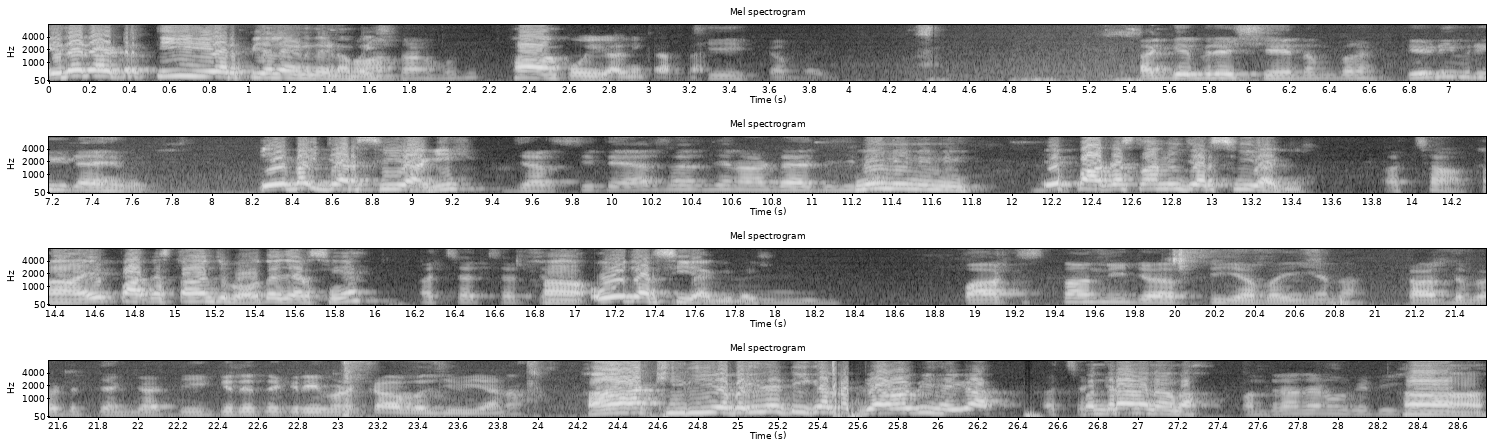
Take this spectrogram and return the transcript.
ਇਹਦਾ ਡਾਕਟਰ 30000 ਰੁਪਏ ਲੈਣ ਦੇਣਾ ਬਾਈ। ਮਾਨਦਾਨ ਹੋ ਜੀ? ਹਾਂ ਕੋਈ ਗੱਲ ਨਹੀਂ ਕਰਦਾ। ਠੀਕ ਆ ਬਾਈ। ਅੱਗੇ ਵੀਰੇ 6 ਨੰਬਰ। ਕਿਹੜੀ ਬਰੀਡ ਹੈ ਇਹ ਬਾਈ? ਇਹ ਬਾਈ ਜਰਸੀ ਆ ਗਈ। ਜਰਸੀ ਤੇ ਐਰ ਸਰ ਦੇ ਨਾਲ ਅਟੈਚ ਜੀ ਨਹੀਂ ਨਹੀਂ ਨਹੀਂ ਇਹ ਪਾਕਿਸਤਾਨੀ ਜਰਸੀ ਆ ਗਈ। ਅੱਛਾ। ਹਾਂ ਇਹ ਪਾਕਿਸਤਾਨ 'ਚ ਬਹੁਤ ਹੈ ਜਰਸੀਆਂ। ਅੱਛਾ ਅੱਛਾ ਅੱਛਾ। ਹਾਂ ਉਹ ਜਰਸੀ ਆ ਗਈ ਬਾਈ। ਪਾਕਿਸਤਾਨੀ ਜਰਸੀ ਆ ਬਾਈ ਕਹਿੰਦਾ ਕੱਦ ਬੈਡ ਚੰਗਾ ਟੀਕੇ ਦੇ ਤਕਰੀਬਨ ਕਾਬਲ ਜੀ ਵੀ ਆ ਨਾ। ਹਾਂ ਖੀਰੀ ਆ ਬਾਈ ਦਾ ਟੀਕਾ ਲੱਗਿਆ ਵਾ ਵੀ ਹੈਗਾ। ਅੱਛਾ 15 ਦਿਨਾਂ ਦਾ। 15 ਦਿਨ ਹੋ ਗਏ ਠੀਕ ਹਾਂ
